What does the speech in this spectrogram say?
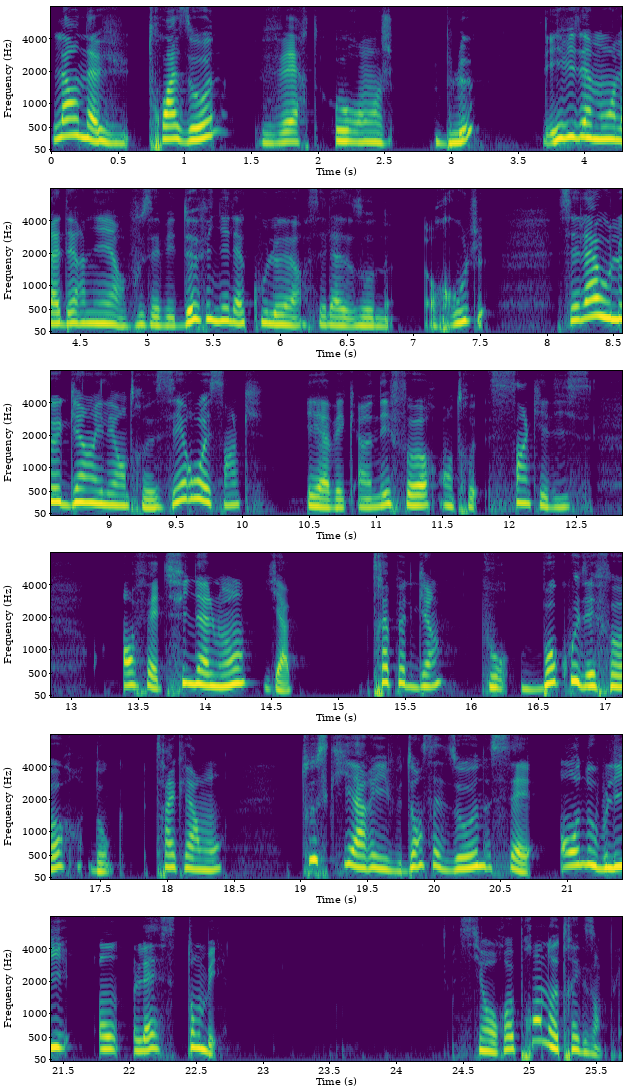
Là, on a vu trois zones, verte, orange, bleu. Évidemment, la dernière, vous avez deviné la couleur, c'est la zone rouge. C'est là où le gain est entre 0 et 5 et avec un effort entre 5 et 10. En fait, finalement, il y a très peu de gains pour beaucoup d'efforts. Donc, très clairement, tout ce qui arrive dans cette zone, c'est on oublie, on laisse tomber. Si on reprend notre exemple,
